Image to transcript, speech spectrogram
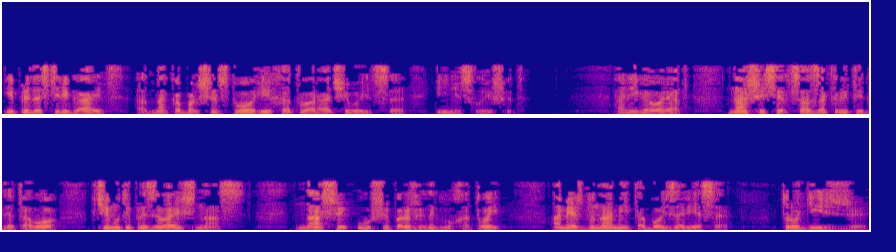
и предостерегает, однако большинство их отворачивается и не слышит. Они говорят, наши сердца закрыты для того, к чему ты призываешь нас, наши уши поражены глухотой, а между нами и тобой завеса. Трудись же,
